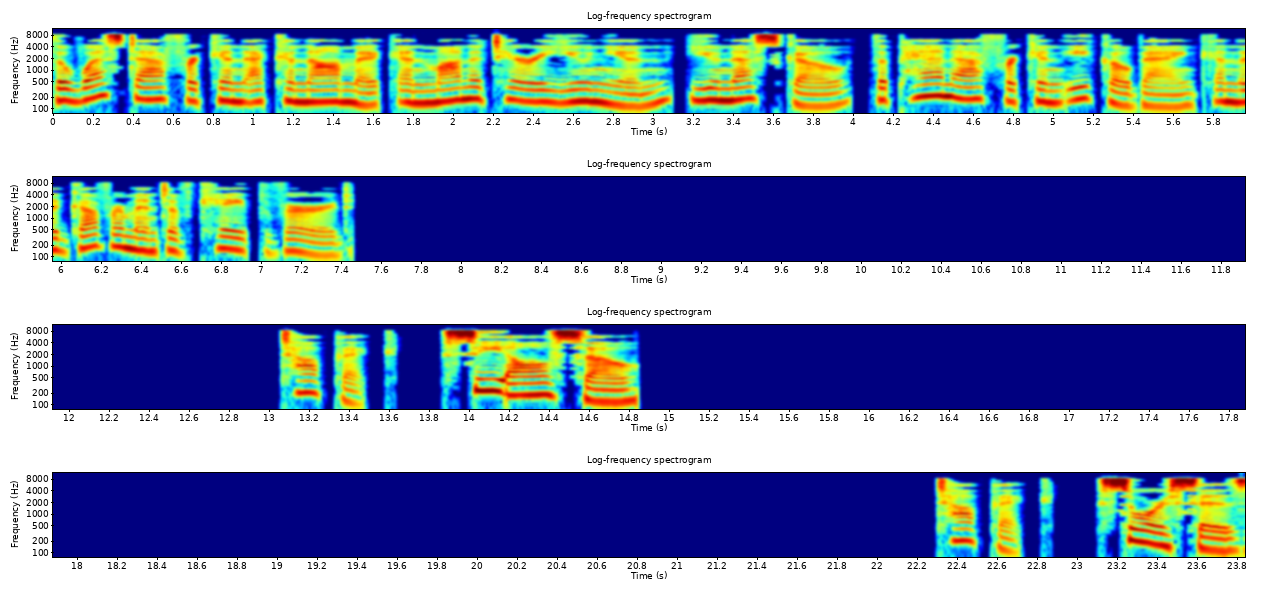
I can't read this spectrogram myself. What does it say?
the West African Economic and Monetary Union, UNESCO, the Pan-African Ecobank and the Government of Cape Verde. See also Sources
